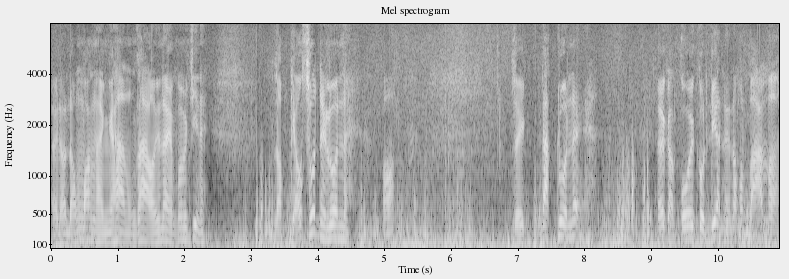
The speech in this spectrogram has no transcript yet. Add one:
Đấy, nó đóng băng thành cái hàng rào như này các anh chị này. Dọc kéo suốt này luôn này. Đó. Dày đặc luôn đấy đây cả côi cột điện này, nó còn bám và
